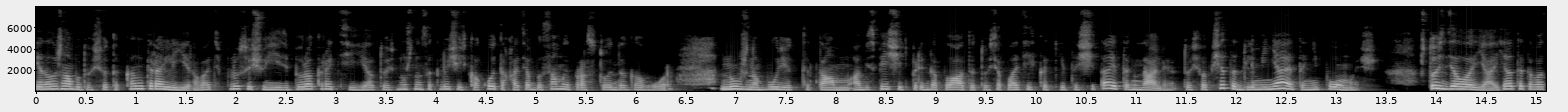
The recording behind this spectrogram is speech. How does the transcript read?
я должна буду все это контролировать, плюс еще есть бюрократия, то есть нужно заключить какой-то хотя бы самый простой договор, нужно будет там обеспечить предоплаты, то есть оплатить какие-то счета и так далее. То есть вообще-то для меня это не помощь. Что сделала я? Я от этого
